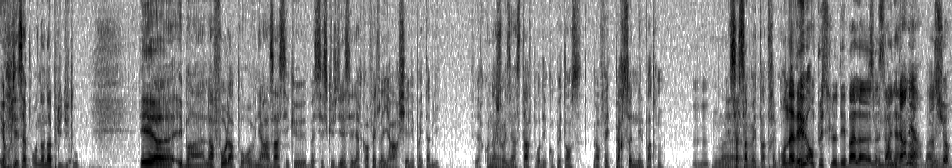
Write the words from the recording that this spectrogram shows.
Et on les a, on en a plus du tout. Et, euh, et ben l'info là pour revenir à ça, c'est que bah, c'est ce que je disais, c'est-à-dire qu'en fait la hiérarchie elle est pas établie. C'est-à-dire qu'on a Ouais. choisi un staff pour des compétences, mais en fait personne n'est le patron. Mhm. Et ça, ça va être un très gros. On avait eu en plus le débat la, la semaine semaine, dernière, dernière, ouais, bah bien oui. sûr,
